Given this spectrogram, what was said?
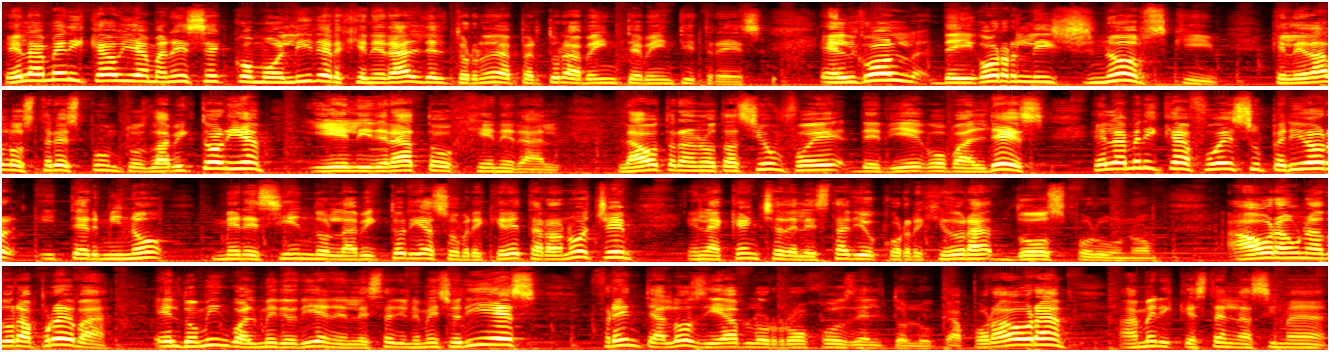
El América hoy amanece como líder general del torneo de apertura 2023. El gol de Igor Lichnowsky, que le da los tres puntos, la victoria y el liderato general. La otra anotación fue de Diego Valdés. El América fue superior y terminó mereciendo la victoria sobre Querétaro anoche en la cancha del Estadio Corregidora 2 por 1. Ahora una dura prueba, el domingo al mediodía en el Estadio Nemesio 10 frente a los Diablos Rojos del Toluca. Por ahora, América está en la cima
